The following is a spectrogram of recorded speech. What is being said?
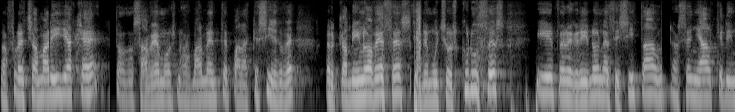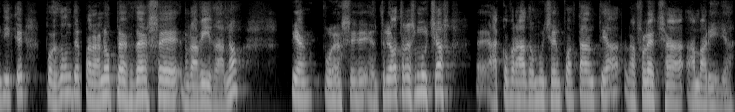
La flecha amarilla que todos sabemos normalmente para qué sirve. El camino a veces tiene muchos cruces y el peregrino necesita una señal que le indique por dónde para no perderse la vida, ¿no? Bien, pues eh, entre otras muchas eh, ha cobrado mucha importancia la flecha amarilla.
